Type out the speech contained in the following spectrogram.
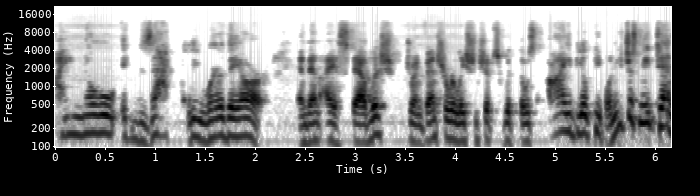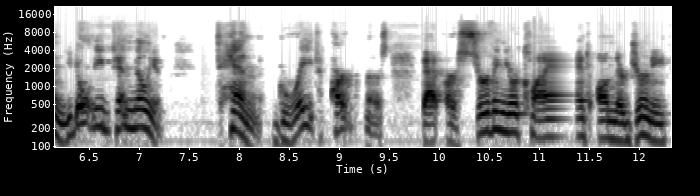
I know exactly where they are. And then I establish joint venture relationships with those ideal people. And you just need 10. You don't need 10 million. 10 great partners that are serving your client on their journey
